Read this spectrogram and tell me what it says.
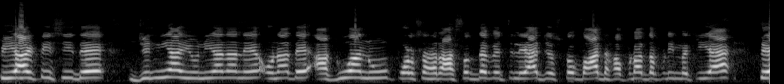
ਪੀਆਰਟੀਸੀ ਦੇ ਜਿੰਨੀਆਂ ਯੂਨੀਅਨਾਂ ਨੇ ਉਹਨਾਂ ਦੇ ਆਗੂਆਂ ਨੂੰ ਪੁਲਿਸ ਹਿਰਾਸਤ ਦੇ ਵਿੱਚ ਲਿਆ, ਜਿਸ ਤੋਂ ਬਾਅਦ ਹਫੜਾ ਦਫੜੀ ਮਚੀ ਹੈ। ਤੇ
